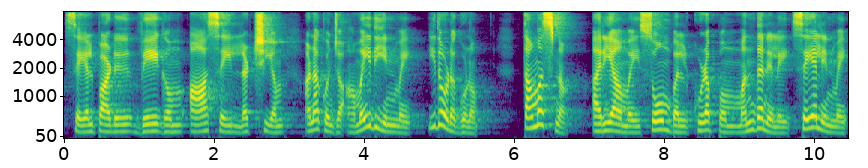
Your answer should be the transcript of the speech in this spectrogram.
செயல்பாடு வேகம் ஆசை லட்சியம் ஆனா கொஞ்சம் அமைதியின்மை இதோட குணம். தமஸ்னா அறியாமை சோம்பல் குழப்பம் மந்தநிலை செயலின்மை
